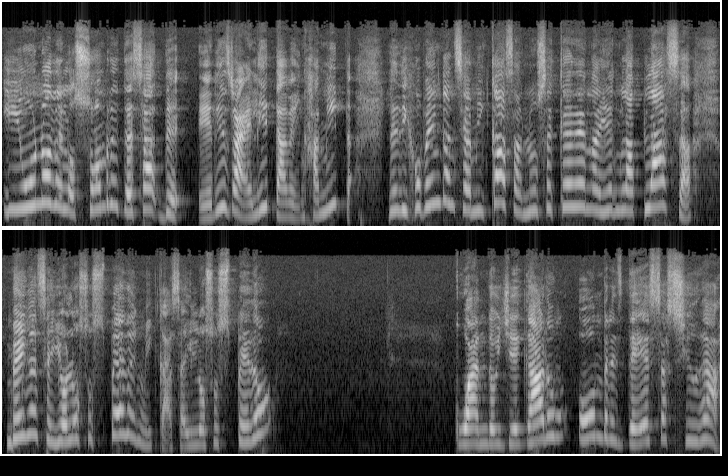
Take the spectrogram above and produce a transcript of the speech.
y uno de los hombres de esa, de, era israelita, benjamita, le dijo, vénganse a mi casa, no se queden ahí en la plaza, vénganse, yo los hospedo en mi casa. Y los hospedó cuando llegaron hombres de esa ciudad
